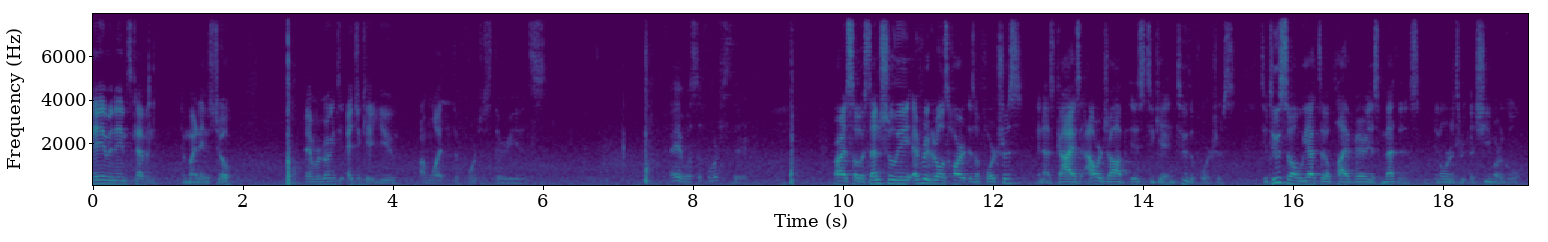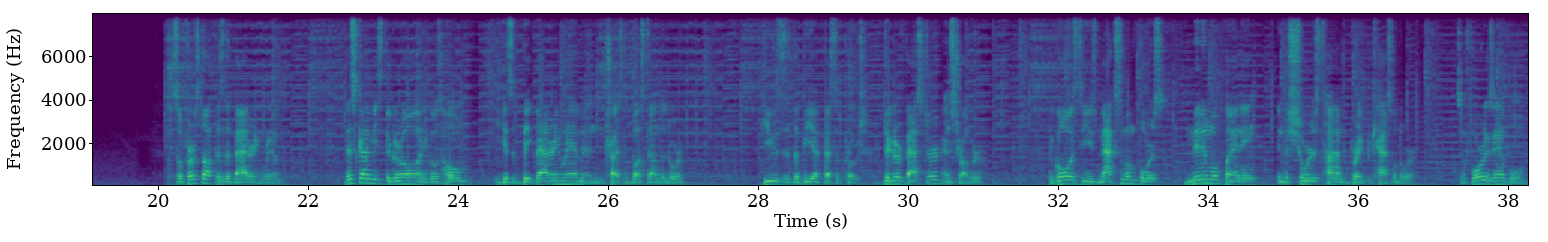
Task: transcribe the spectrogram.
Hey, my name's Kevin, And my name's Joe. and we're going to educate you on what the fortress theory is. Hey, what's the fortress theory? Alright, so essentially, every girl's heart is a fortress, and as guys, our job is to get into the fortress. To do so, we have to apply various methods in order to achieve our goal. So, first off is the battering ram. This guy meets the girl and he goes home. He gets a big battering ram and tries to bust down the door. He uses the BFS approach bigger, faster, and stronger. The goal is to use maximum force, minimal planning, in the shortest time to break the castle door. So, for example,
